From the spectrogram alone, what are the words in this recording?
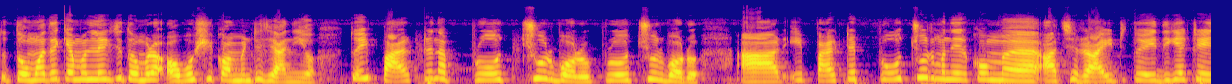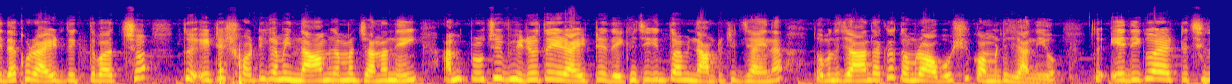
তো তোমাদের কেমন লেগেছে তোমরা অবশ্যই কমেন্টে জানিও। তো এই পার্কটা না প্রচুর বড় প্রচুর বড়। আর এই পার্কটা প্রচুর মানে এরকম আছে রাইড। তো এদিকে একটা, এই দেখো রাইড দেখতে পাচ্ছ। তো এটা সঠিক আমি নাম, আমার জানা নেই। আমি প্রচুর ভিডিওতে এই রাইডটা দেখেছি, কিন্তু আমি নামটা ঠিক জানি না। তোমাদের জানা থাকলে তোমরা অবশ্যই কমেন্টে জানিও। তো এদিকেও একটা ছিল,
